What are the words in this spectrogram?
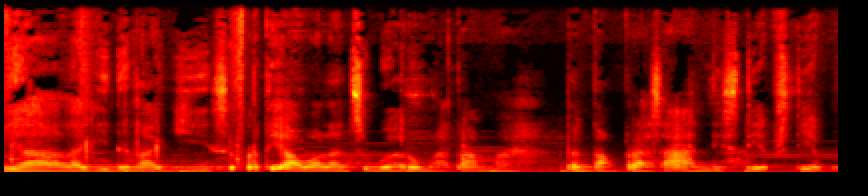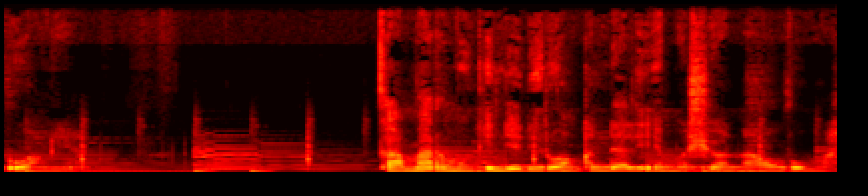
Ya, lagi dan lagi, seperti awalan sebuah rumah tamah tentang perasaan di setiap-setiap ruangnya. Kamar mungkin jadi ruang kendali emosional rumah.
